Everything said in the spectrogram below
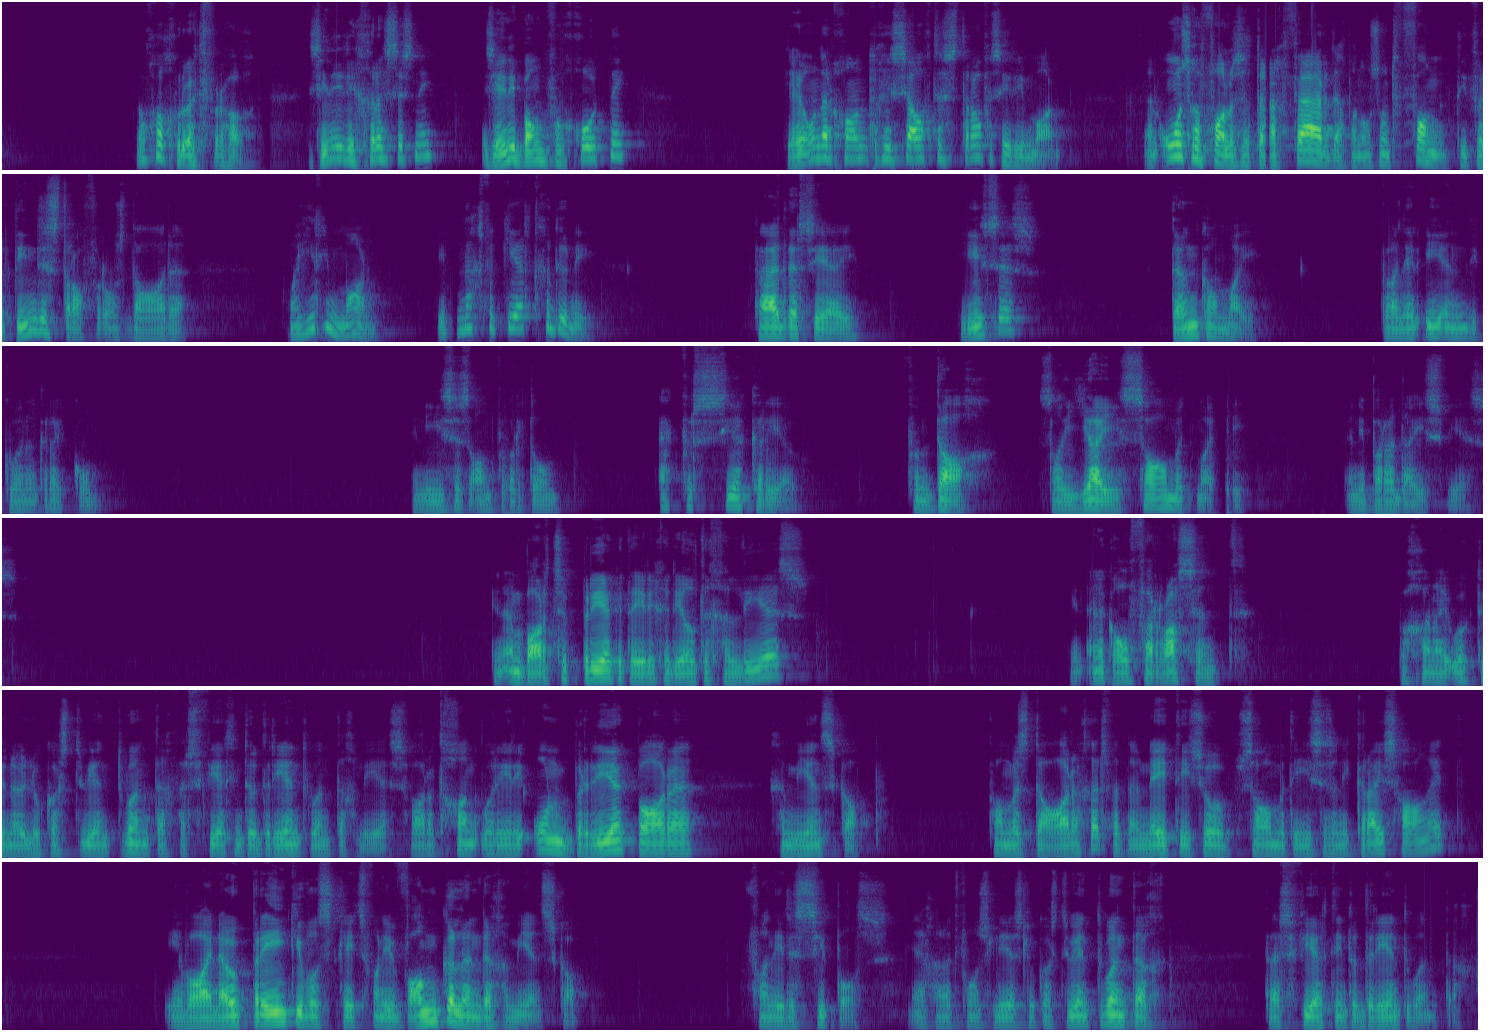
Nog 'n groot vraag. Is jy nie die Christus nie? Is jy nie bang vir God nie? Jy ondergaan tog dieselfde straf as hierdie man. In ons geval is dit regverdig want ons ontvang die verdiende straf vir ons dade. Maar hierdie man het niks verkeerd gedoen nie. Verder sê hy: Jesus, dink aan my wanneer u in die koninkryk kom. En Jesus antwoord hom: Ek verseker jou, vandag sal jy saam met my in die paradys wees. En in Bart se preek het hy hierdie gedeelte gelees. En eintlik al verrassend begin hy ook toe nou Lukas 22 vers 14 tot 23 lees waar dit gaan oor hierdie onbreekbare gemeenskap van misdadigers wat nou net hierso saam met Jesus aan die kruis gehang het en waar hy nou 'n prentjie wil skets van die wankelende gemeenskap van die disippels. En ek gaan dit vir ons lees Lukas 22 vers 14 tot 23.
